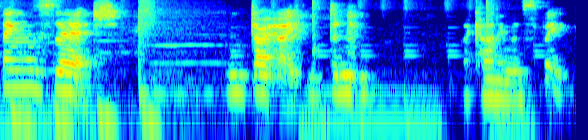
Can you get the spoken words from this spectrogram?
things that don't I didn't I can't even speak.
